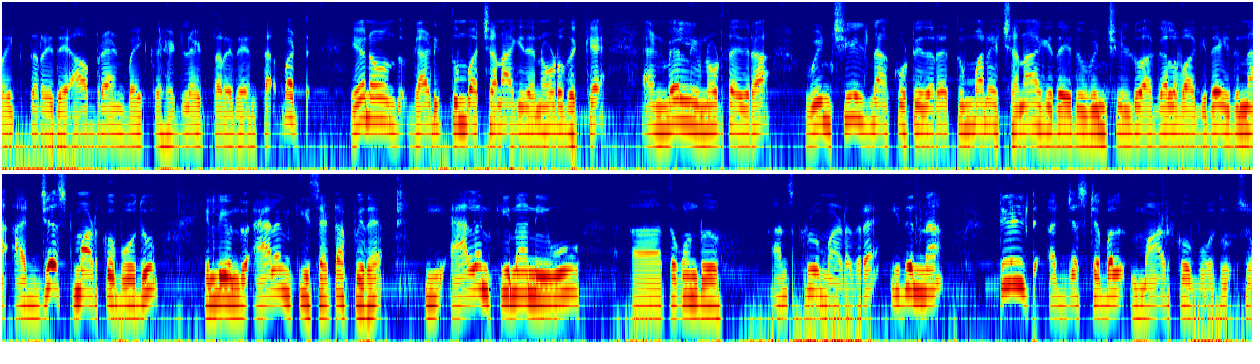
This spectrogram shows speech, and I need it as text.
ಬೈಕ್ ಥರ ಇದೆ, ಆ ಬ್ರ್ಯಾಂಡ್ ಬೈಕ್ ಹೆಡ್ಲೈಟ್ ಥರ ಇದೆ ಅಂತ. ಬಟ್ ಏನೋ ಒಂದು ಗಾಡಿ ತುಂಬ ಚೆನ್ನಾಗಿದೆ ನೋಡೋದಕ್ಕೆ. ಆ್ಯಂಡ್ ಮೇಲೆ ನೀವು ನೋಡ್ತಾ ಇದ್ದೀರಾ ವಿಂಡ್ಶೀಲ್ಡ್ನ ಕೊಟ್ಟಿದ್ದಾರೆ. ತುಂಬಾ ಚೆನ್ನಾಗಿದೆ. ಇದು ವಿಂಡ್ಶೀಲ್ಡು ಅಗಲವಾಗಿದೆ. ಇದನ್ನು ಅಡ್ಜಸ್ಟ್ ಮಾಡ್ಕೋಬೋದು. ಇಲ್ಲಿ ಒಂದು ಆ್ಯಲನ್ ಕೀ ಸೆಟಪ್ ಇದೆ. ಈ ಆ್ಯಲನ್ ಕೀನ ನೀವು ತಗೊಂಡು ಅನ್ಸ್ಕ್ರೂ ಮಾಡಿದ್ರೆ ಇದನ್ನು ಟಿಲ್ಟ್ ಅಡ್ಜಸ್ಟಬಲ್ ಮಾಡ್ಕೋಬೋದು. ಸೊ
